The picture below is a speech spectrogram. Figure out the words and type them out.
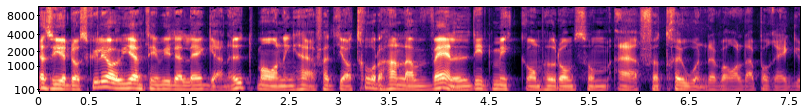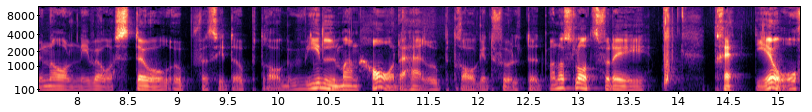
Alltså, då skulle jag egentligen vilja lägga en utmaning här för att jag tror det handlar väldigt mycket om hur de som är förtroendevalda på regional nivå står upp för sitt uppdrag. Vill man ha det här uppdraget fullt ut? Man har slåtts för det i 30 år.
